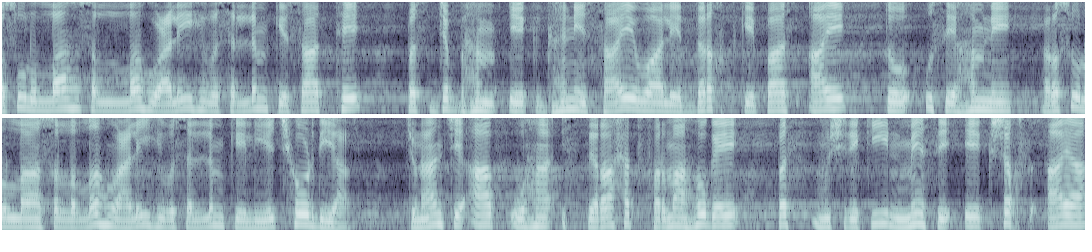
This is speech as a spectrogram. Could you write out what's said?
رسول اللہ صلی اللہ علیہ وسلم کے ساتھ تھے۔ بس جب ہم ایک گھنے سائے والے درخت کے پاس آئے، تو اسے ہم نے رسول اللہ صلی اللہ علیہ وسلم کے لیے چھوڑ دیا۔ چنانچہ آپ وہاں استراحت فرما ہو گئے۔ بس مشرقین میں سے ایک شخص آیا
